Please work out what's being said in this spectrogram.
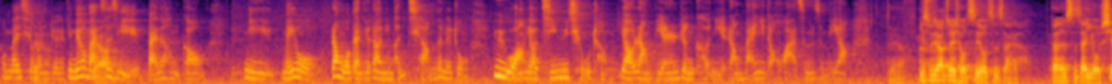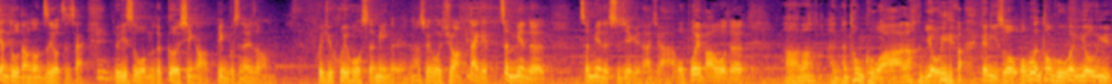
我蛮喜欢对啊这个，你没有把自己摆得很高，你没有让我感觉到你很强的那种欲望，要急于求成，要让别人认可你，然后买你的画，怎么怎么样。对啊，艺术家追求自由自在啊，但是是在有限度当中自由自在。嗯，尤其是我们的个性啊，并不是那种会去挥霍生命的人。那所以我希望带给正面的正面的世界给大家。我不会把我的啊那很很痛苦啊，那很忧郁啊，跟你说我很痛苦，我很忧郁。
